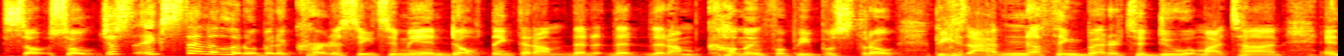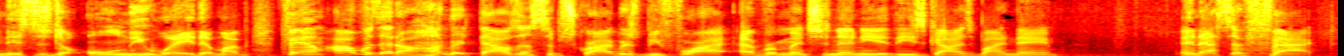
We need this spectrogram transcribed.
so, so just extend a little bit of courtesy to me and don't think that I'm, that, that, that I'm coming for people's throat because I have nothing better to do with my time. And this is the only way that my fam, I was at 100,000 subscribers before I ever mentioned any of these guys by name. And that's a fact.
